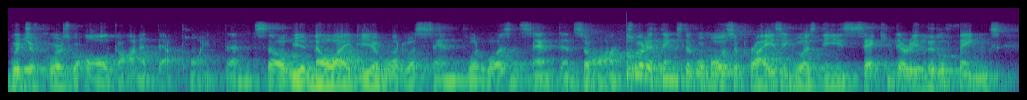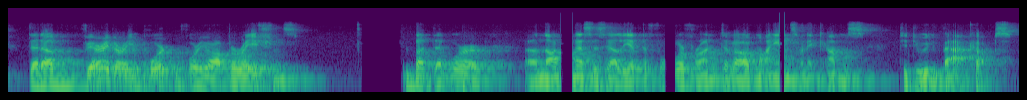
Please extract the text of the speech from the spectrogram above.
which of course were all gone at that point. And so we had no idea what was sent, what wasn't sent, and so on. Those were the things that were most surprising was these secondary little things that are very, very important for your operations, but that were uh, not necessarily at the forefront of our minds when it comes to doing backups.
